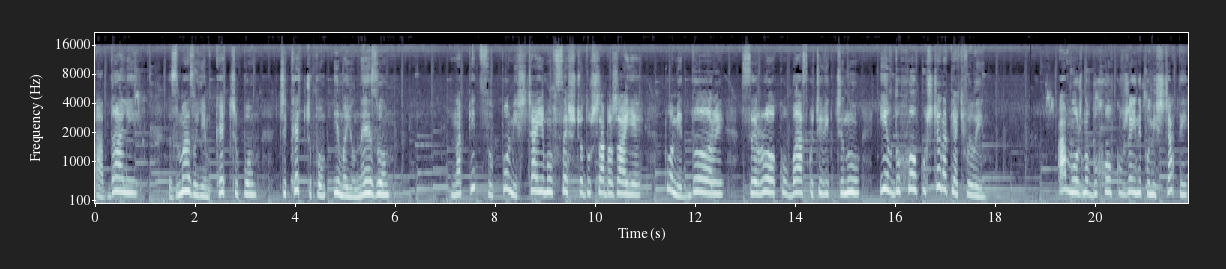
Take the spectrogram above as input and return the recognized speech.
А далі змазуємо кетчупом чи кетчупом і майонезом. На піцу поміщаємо все, що душа бажає: помідори, сирок, ковбаску чи вікчину, і в духовку ще на 5 хвилин. А можна в духовку вже й не поміщати,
